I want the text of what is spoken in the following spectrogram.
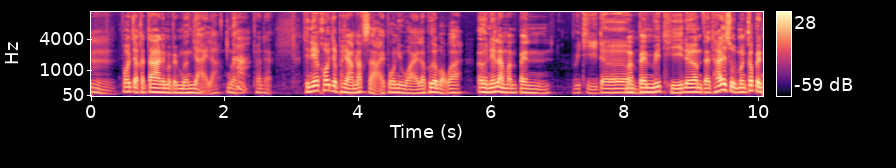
อืมเพราะจาการ์ตาเนี่ยมันเป็นเมืองใหญ่แล้วเมืองค่ะพัฒนาทีนี้เขาจะพยายามรักษาไอ้พวกนี้ไว้แล้วเพื่อบอกว่า เออนี่แหละมันเป็นวิถีเดิม มันเป็นวิถีเดิม แต่ท้ายสุดมันก็เป็น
